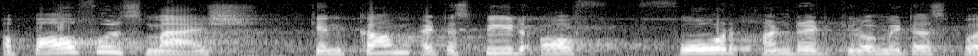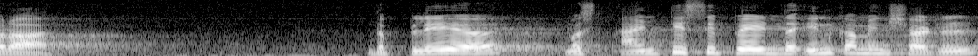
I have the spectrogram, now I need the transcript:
A powerful smash can come at a speed of 400 kilometers per hour. The player must anticipate the incoming shuttle,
